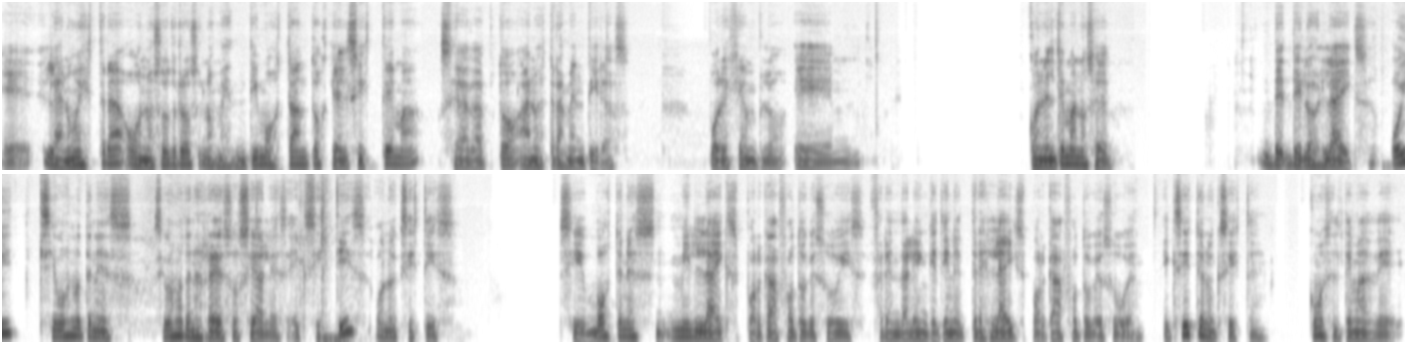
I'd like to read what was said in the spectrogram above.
eh, la nuestra o nosotros nos mentimos tantos que el sistema se adaptó a nuestras mentiras. Por ejemplo, em, con el tema, no sé, de, de los likes. Hoy, si vos no tenés, si vos no tenés redes sociales, ¿existís o no existís? Si vos tenés mil likes por cada foto que subís frente a alguien que tiene tres likes por cada foto que sube, ¿existe o no existe? ¿Cómo es el tema de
